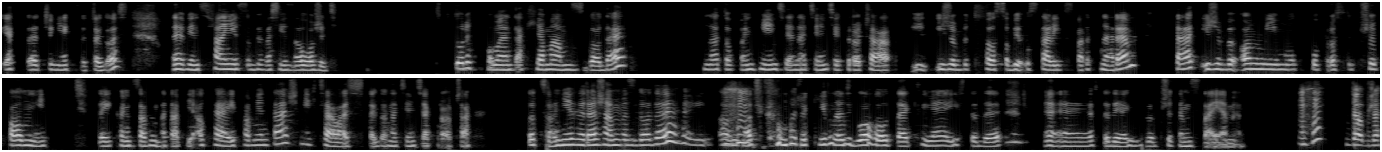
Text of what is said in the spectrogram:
ja chcę, czy nie chcę czegoś. E, Więc fajnie sobie właśnie założyć, w których momentach ja mam zgodę na to pęknięcie, nacięcie krocza i, i żeby to sobie ustalić z partnerem, tak? I żeby on mi mógł po prostu przypomnieć w tej końcowym etapie, ok, pamiętasz, nie chciałaś tego nacięcia krocza. To co, nie wyrażamy zgody? I on Mhm. tylko może kiwnąć głową, tak, nie? I wtedy, e, wtedy jakby przy tym stajemy. Dobrze.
